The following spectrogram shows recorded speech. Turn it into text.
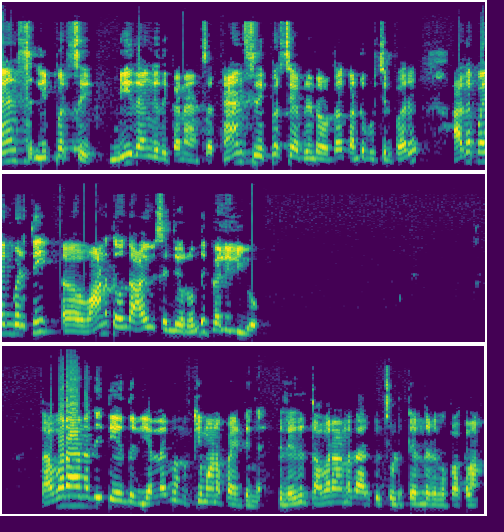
ஆன்ஸ் லிப்பர்ஸே பி தாங்க இதுக்கான ஆன்சர் ஆன்ஸ் லிப்பர்ஸே அப்படின்றவர் தான் கண்டுபிடிச்சிருப்பாரு. அதை பயன்படுத்தி வானத்தை வந்து ஆய்வு செஞ்சவர் வந்து கலீலியோ. தவறானதை தேர்ந்தெடு. எல்லாமே முக்கியமான பாயிண்ட்டுங்க இதுல எது தவறானதா இருக்குன்னு சொல்லிட்டு தேர்ந்தெடுங்க பார்க்கலாம்.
